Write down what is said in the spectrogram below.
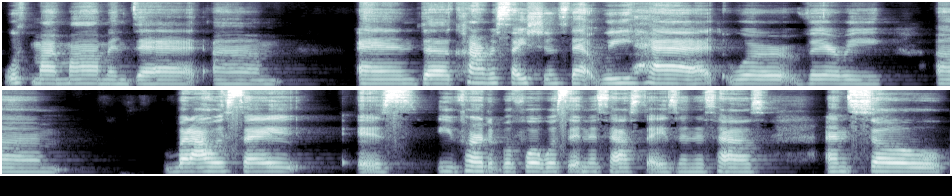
with my mom and dad. Um, and the conversations that we had were very, um, but I always say is you've heard it before, what's in this house stays in this house. And so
